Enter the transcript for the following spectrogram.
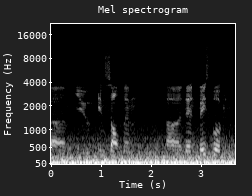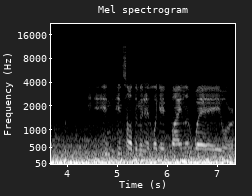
um, you insult them, uh, then Facebook in, insult them in a, like a violent way or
